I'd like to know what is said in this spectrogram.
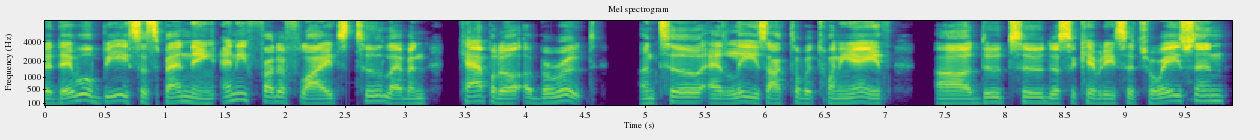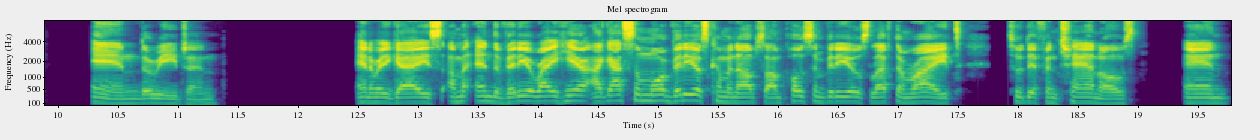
that they will be suspending any further flights to Lebanon capital of Beirut until at least October 28th uh, due to the security situation in the region. Anyway, guys, I'm going to end the video right here. I got some more videos coming up, so I'm posting videos left and right to different channels. And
